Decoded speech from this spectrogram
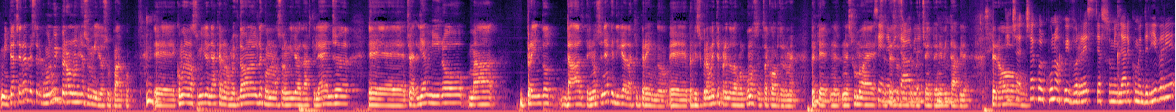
mi piacerebbe essere come lui, però non gli assomiglio sul palco. Eh, come non assomiglio neanche a Norm MacDonald, come non assomiglio ad Artie Lange, eh, cioè li ammiro, ma prendo da altri, non so neanche dire da chi prendo, eh, perché sicuramente prendo da qualcuno senza accorgermene, perché ne- nessuno è Sì, se stesso al inevitabile. 100%, è inevitabile. Però E c'è, c'è qualcuno a cui vorresti assomigliare come delivery?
